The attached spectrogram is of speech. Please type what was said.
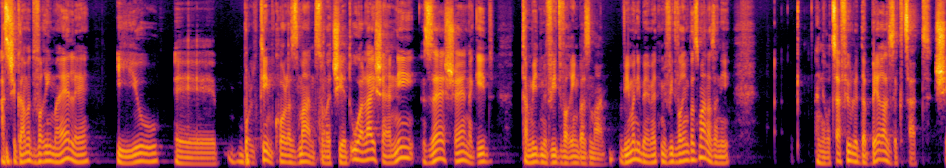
אז שגם הדברים האלה יהיו אה, בולטים כל הזמן, זאת אומרת שידעו עליי שאני זה שנגיד תמיד מביא דברים בזמן, ואם אני באמת מביא דברים בזמן אז אני, אני רוצה אפילו לדבר על זה קצת, ש,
